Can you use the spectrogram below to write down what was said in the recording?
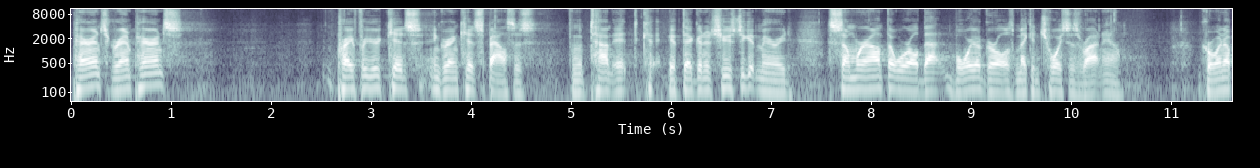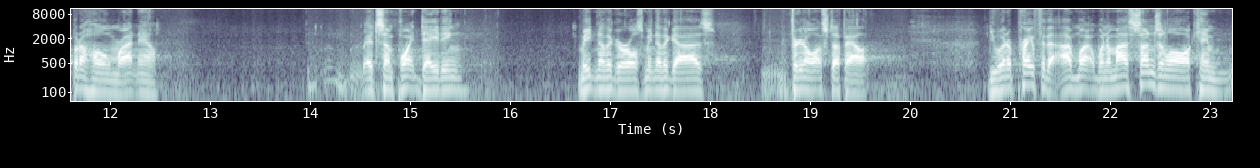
Parents, grandparents, pray for your kids and grandkids' spouses from the time it, if they're going to choose to get married somewhere out in the world that boy or girl is making choices right now growing up in a home right now at some point dating meeting other girls meeting other guys figuring all that stuff out you want to pray for that I, when my sons-in-law came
